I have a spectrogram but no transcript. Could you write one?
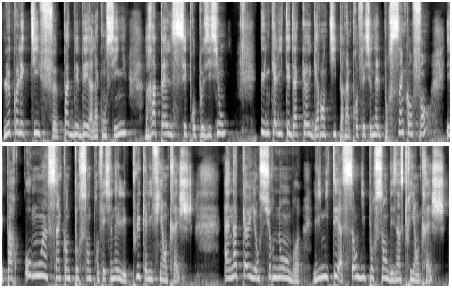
Le collectif Pas de bébé à la consigne rappelle ces propositions. Une qualité d'accueil garantie par un professionnel pour cinq enfants et par au moins 50% de professionnels les plus qualifiés en crèche, un accueil en surnombre limité à 110% des inscrits en crèche,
